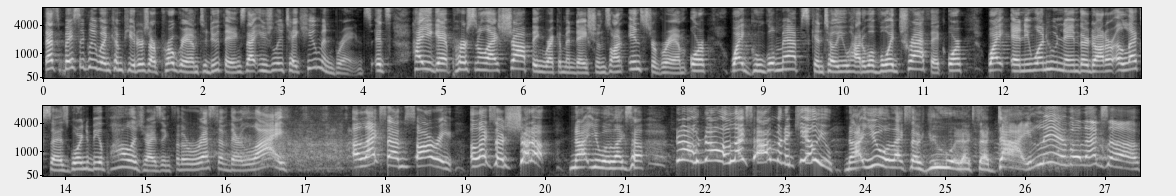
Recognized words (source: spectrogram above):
That's basically when computers are programmed to do things that usually take human brains. It's how you get personalized shopping recommendations on Instagram, or why Google Maps can tell you how to avoid traffic, or why anyone who named their daughter Alexa is going to be apologizing for the rest of their life. Alexa, I'm sorry. Alexa, shut up. Not you, Alexa. No, no, Alexa, I'm gonna kill you. Not you, Alexa. You, Alexa, die. Live, Alexa.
